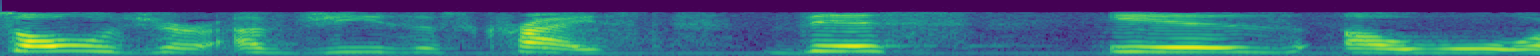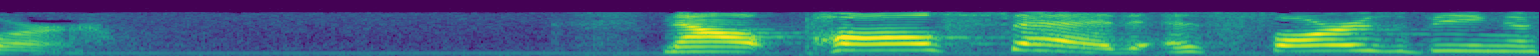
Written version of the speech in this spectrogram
soldier of Jesus Christ. This is a war. Now, Paul said, as far as being a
